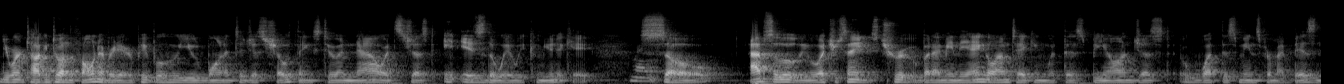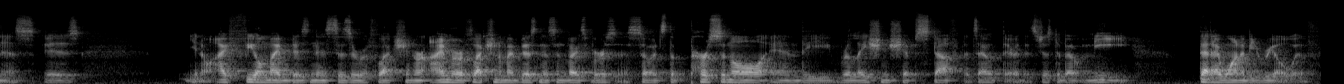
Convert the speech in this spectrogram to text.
you weren't talking to on the phone every day or people who you wanted to just show things to and now it's just it is the way we communicate. Right. so absolutely what you're saying is true but i mean the angle i'm taking with this beyond just what this means for my business is you know i feel my business is a reflection or i'm a reflection of my business and vice versa. So it's the personal and the relationship stuff that's out there that's just about me that I want to be real with.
